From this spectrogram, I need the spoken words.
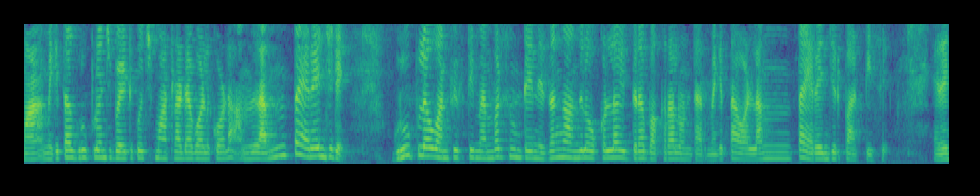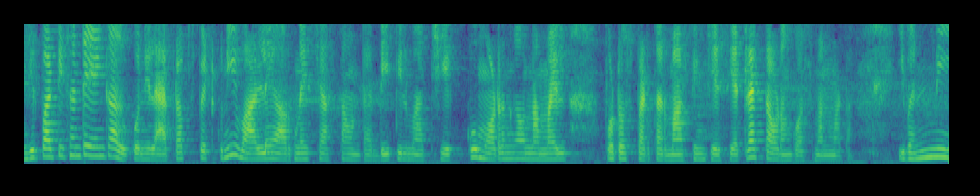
మా మిగతా గ్రూప్లోంచి బయటకు వచ్చి మాట్లాడే వాళ్ళు కూడా వాళ్ళంతా అరేంజ్డే గ్రూప్లో వన్ ఫిఫ్టీ మెంబర్స్ ఉంటే నిజంగా అందులో ఒకళ్ళో ఇద్దరు బకరాలు ఉంటారు. మిగతా వాళ్ళంతా అరేంజ్డ్ పార్టీసే అరేంజ్డ్ పార్టీస్ అంటే ఏం కాదు కొన్ని ల్యాప్టాప్స్ పెట్టుకుని వాళ్ళే ఆర్గనైజ్ చేస్తూ ఉంటారు. డీపీలు మార్చి ఎక్కువ మోడర్న్గా ఉన్న అమ్మాయిలు ఫొటోస్ పెడతారు మార్ఫింగ్ చేసి అట్రాక్ట్ అవడం కోసం అనమాట ఇవన్నీ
